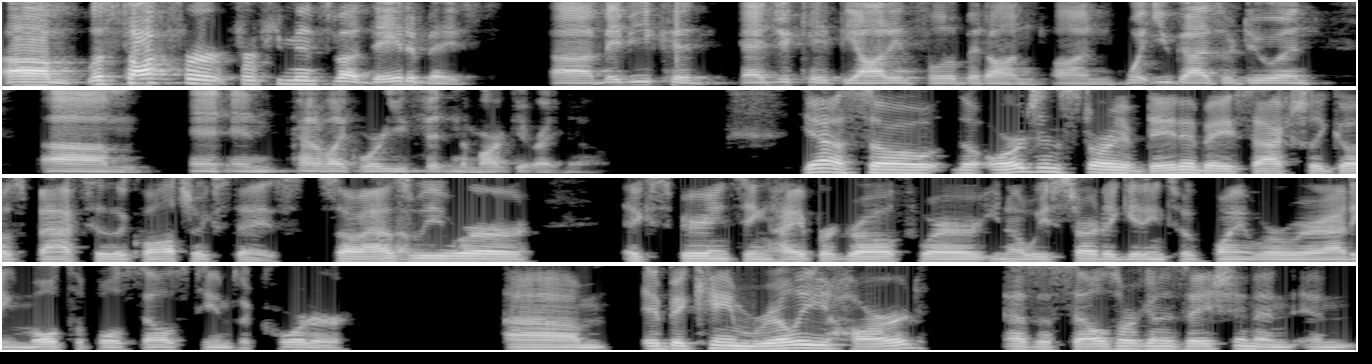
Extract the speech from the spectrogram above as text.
um, let's talk for for a few minutes about Databased uh, maybe you could educate the audience a little bit on on what you guys are doing um, and, and kind of like where you fit in the market right now yeah, so the origin story of Databased actually goes back to the Qualtrics days. So as we were experiencing hyper growth where you know we started getting to a point where we are adding multiple sales teams a quarter um, it became really hard as a sales organization and and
